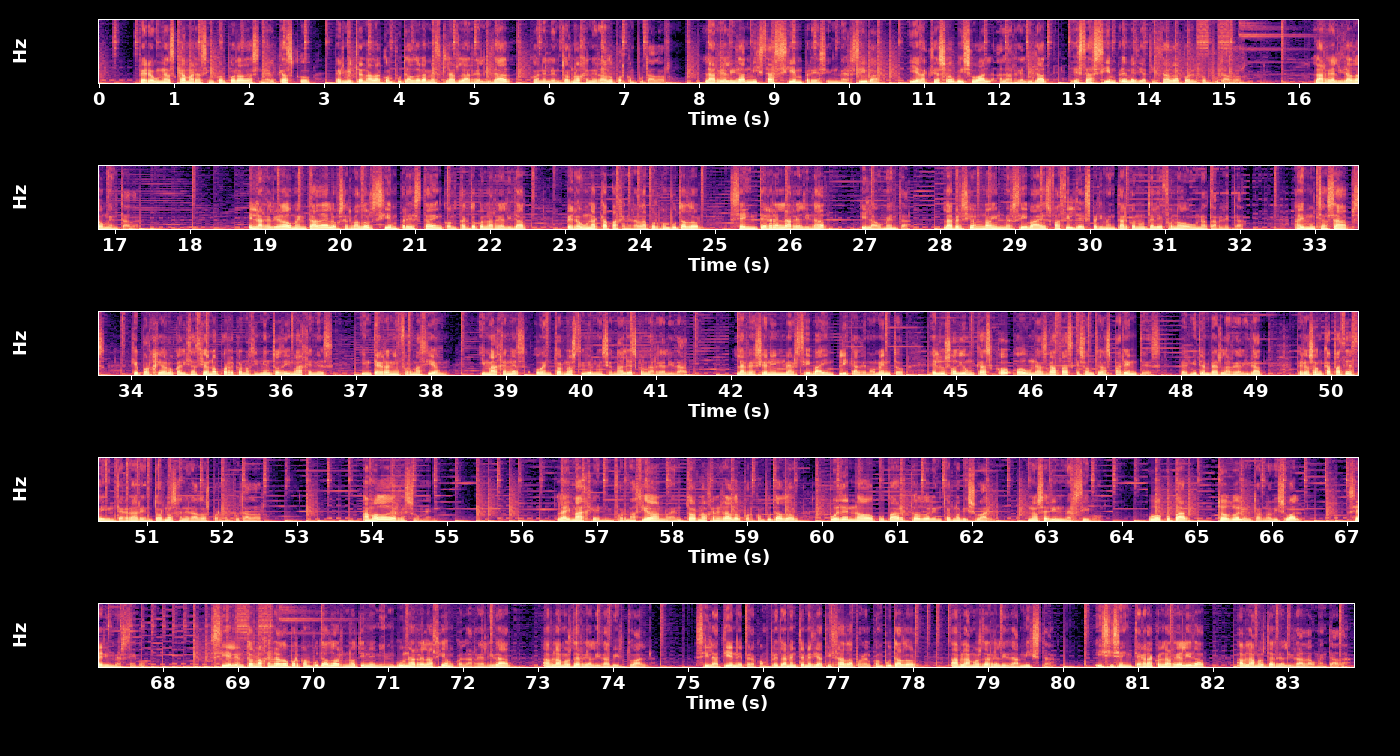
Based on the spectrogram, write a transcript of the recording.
pero unas cámaras incorporadas en el casco permiten a la computadora mezclar la realidad con el entorno generado por computador. La realidad mixta siempre es inmersiva y el acceso visual a la realidad está siempre mediatizada por el computador. La realidad aumentada. En la realidad aumentada el observador siempre está en contacto con la realidad, pero una capa generada por computador se integra en la realidad y la aumenta. La versión no inmersiva es fácil de experimentar con un teléfono o una tableta. Hay muchas apps que por geolocalización o por reconocimiento de imágenes integran información, imágenes o entornos tridimensionales con la realidad. La versión inmersiva implica, de momento, el uso de un casco o unas gafas que son transparentes, permiten ver la realidad, pero son capaces de integrar entornos generados por computador. A modo de resumen, la imagen, información o entorno generado por computador puede no ocupar todo el entorno visual, no ser inmersivo, u ocupar todo el entorno visual, ser inmersivo. Si el entorno generado por computador no tiene ninguna relación con la realidad, hablamos de realidad virtual. Si la tiene pero completamente mediatizada por el computador, hablamos de realidad mixta. Y si se integra con la realidad, hablamos de realidad aumentada.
